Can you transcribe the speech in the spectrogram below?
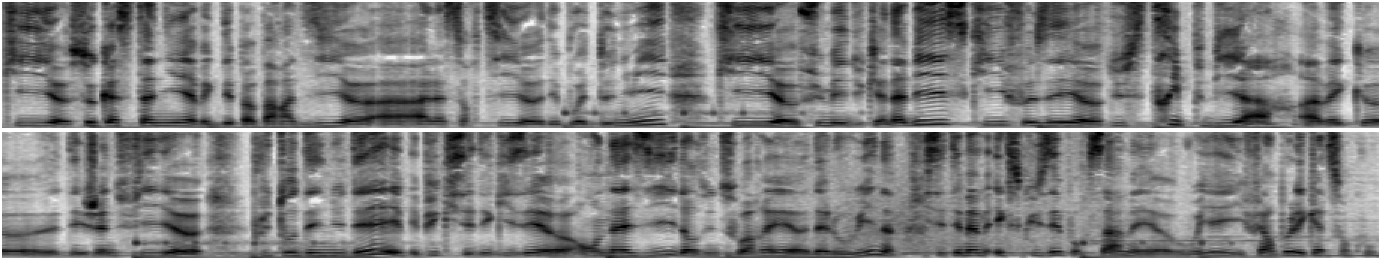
qui euh, se castagnait avec des paparazzis euh, à, la sortie des boîtes de nuit, qui fumait du cannabis, qui faisait du strip billard avec des jeunes filles plutôt dénudées, et puis qui s'est déguisé en Asie dans une soirée d'Halloween. Il s'était même excusé pour ça, mais vous voyez, il fait un peu les 400 coups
